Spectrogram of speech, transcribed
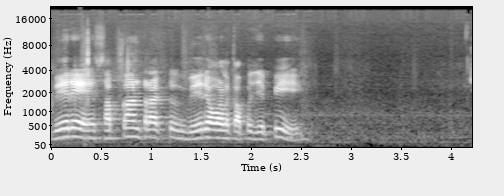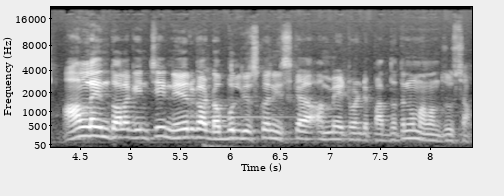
వేరే సబ్ కాంట్రాక్ట్ వేరే వాళ్ళకి అప్పచెప్పి ఆన్లైన్ తొలగించి నేరుగా డబ్బులు తీసుకొని ఇసుక అమ్మేటువంటి పద్ధతిని మనం చూసాం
